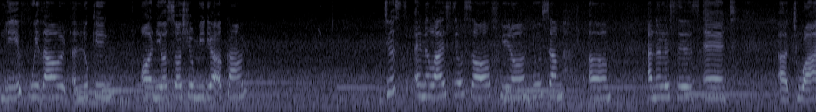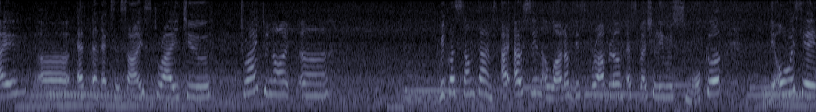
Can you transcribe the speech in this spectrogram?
live without uh, looking on your social media account? Just analyze yourself. You know, do some um, analysis and uh, try uh, as an exercise. Try to try to not. Uh, because sometimes I, I've seen a lot of this problem, especially with smoker. They always say,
